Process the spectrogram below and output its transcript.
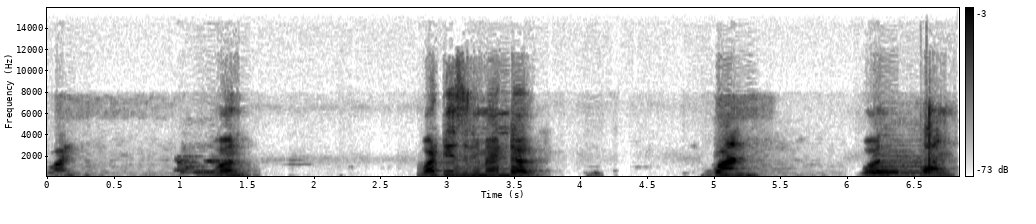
One. One. What is remainder? One. One. One.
